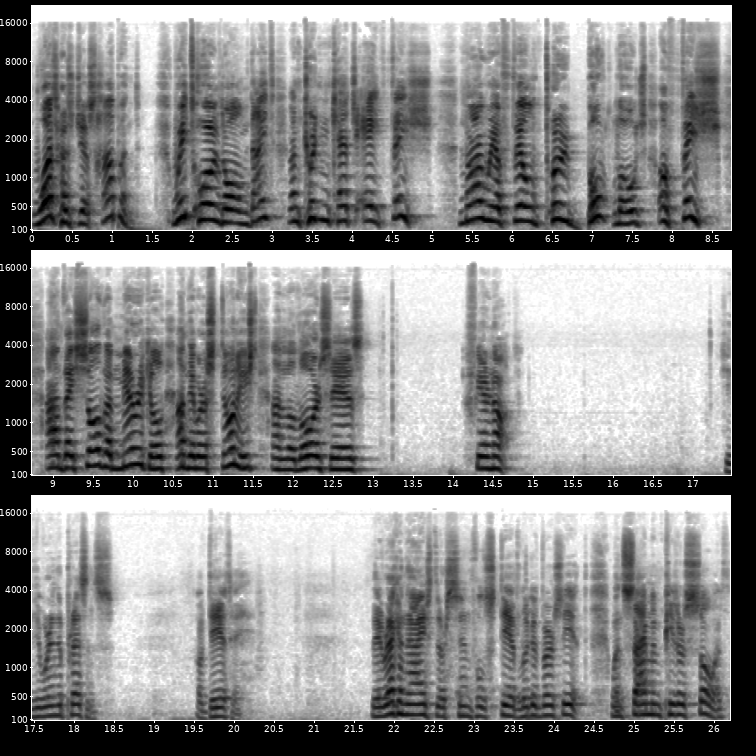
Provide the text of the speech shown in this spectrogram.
What has just happened? We toiled all night and couldn't catch eight fish. Now we have filled two boatloads of fish. And they saw the miracle and they were astonished. And the Lord says, Fear not. See, they were in the presence of deity. They recognized their sinful state. Look at verse 8. When Simon Peter saw it,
